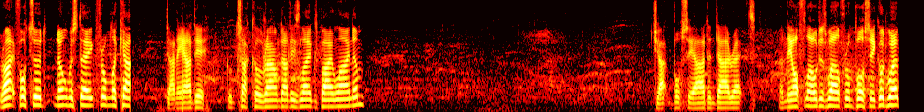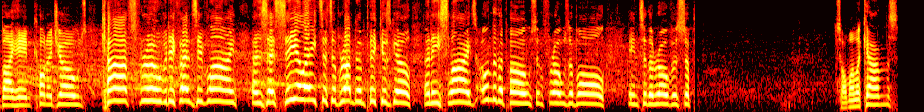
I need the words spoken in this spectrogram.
Right footed, no mistake from Lacan. Danny Addy, good tackle round Addy's legs by Lynham. Jack Bussey hard and direct. And the offload as well from Bussey. Good work by him. Connor Jones carves through the defensive line and says, see you later to Brandon Pickersgill. And he slides under the post and throws the ball into the Rovers. Tom Lacans.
